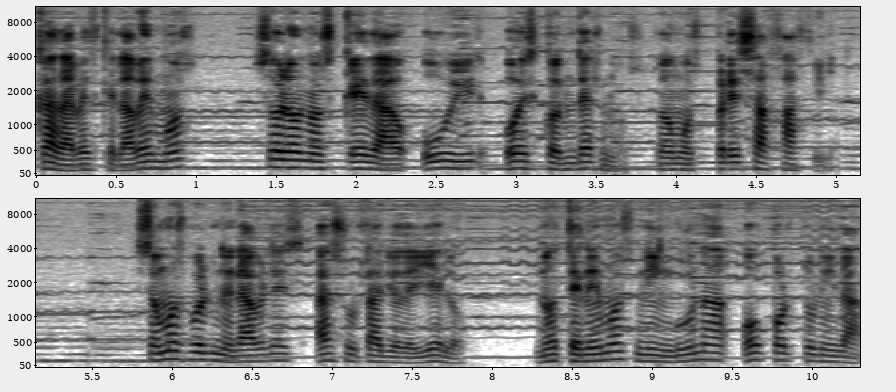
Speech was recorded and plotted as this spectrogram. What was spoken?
Cada vez que la vemos, solo nos queda huir o escondernos, somos presa fácil. Somos vulnerables a su rayo de hielo, no tenemos ninguna oportunidad.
